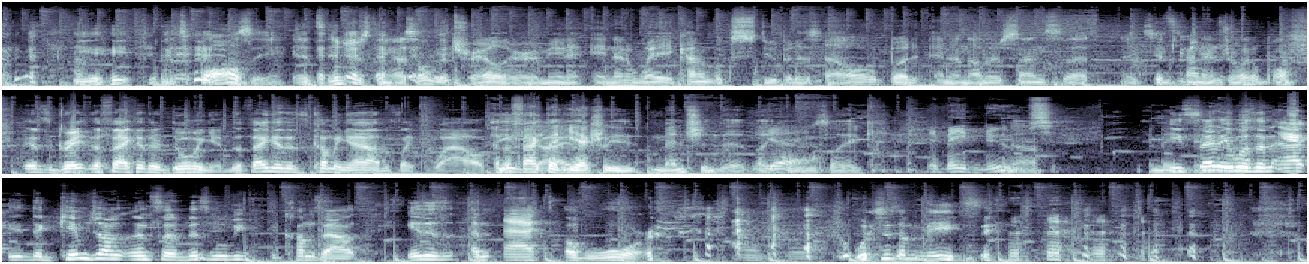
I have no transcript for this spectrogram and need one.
It's ballsy. It's interesting. I saw the trailer. I mean, in a way, it kind of looks stupid as hell, but in another sense, that it's, it's kind of enjoyable. it's great the fact that they're doing it. The fact that it's coming out, it's like wow. And the these fact that he actually mentioned it, like Yeah. he was like, It made news. know. it made He said it was an act. The Kim Jong Un said if this movie comes out, it is an act of war, Oh, which is amazing.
